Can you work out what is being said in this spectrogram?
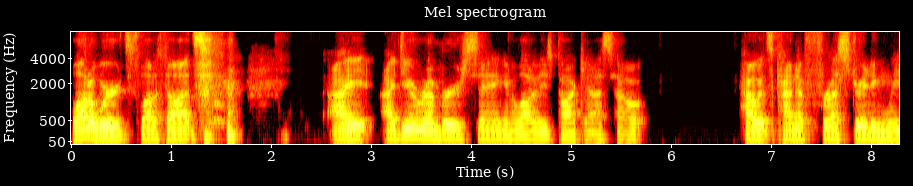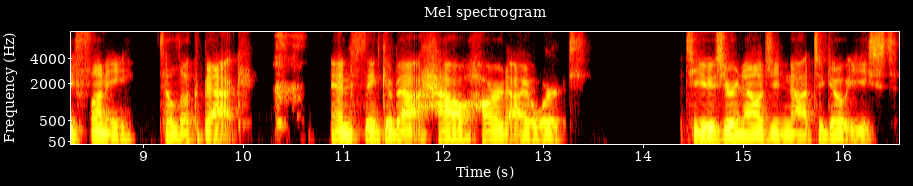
lot of words, a lot of thoughts. I I do remember saying in a lot of these podcasts how how it's kind of frustratingly funny to look back and think about how hard I worked to use your analogy not to go east.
